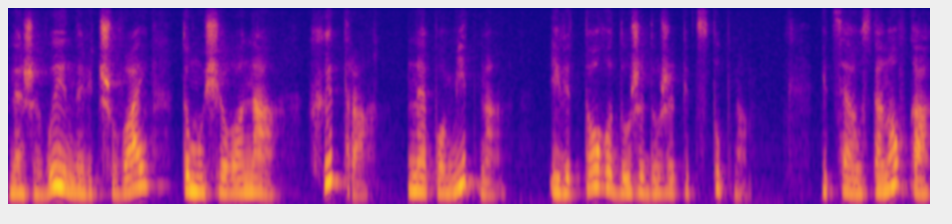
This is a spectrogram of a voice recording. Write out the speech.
не живи, не відчувай, тому що вона хитра, непомітна і від того дуже-дуже підступна. І ця установка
